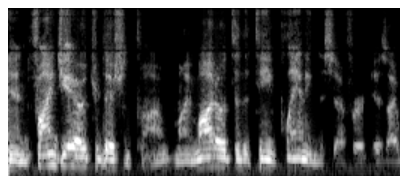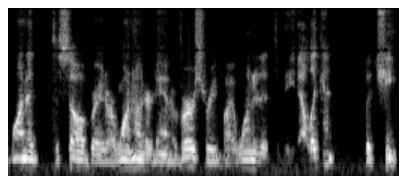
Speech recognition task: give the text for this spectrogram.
And find GAO tradition, Tom. My motto to the team planning this effort is I wanted to celebrate our 100th anniversary, but I wanted it to be elegant but cheap.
